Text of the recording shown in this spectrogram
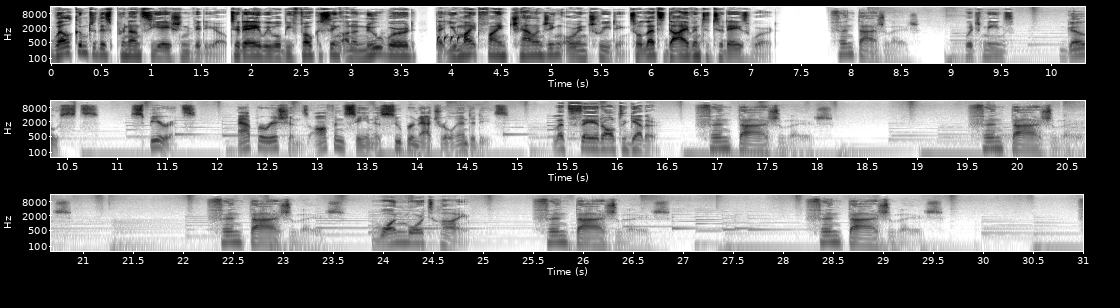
Welcome to this pronunciation video. Today we will be focusing on a new word that you might find challenging or intriguing. So let's dive into today's word, Fantasmas. which means Ghosts, spirits, apparitions often seen as supernatural entities. let's say it all together. Fantasmas. Fantasmas. Fantasmas. One more time. Fantasmas. Fantasmas.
